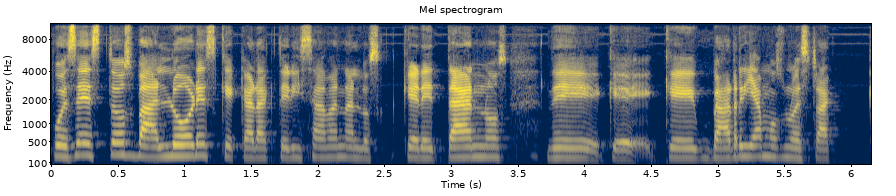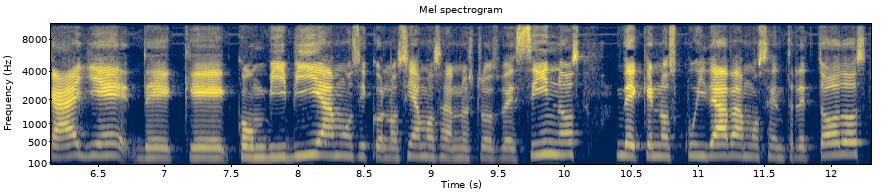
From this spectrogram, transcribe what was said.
pues estos valores que caracterizaban a los queretanos, de que, que barríamos nuestra calle, de que convivíamos y conocíamos a nuestros vecinos, de que nos cuidábamos entre todos.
